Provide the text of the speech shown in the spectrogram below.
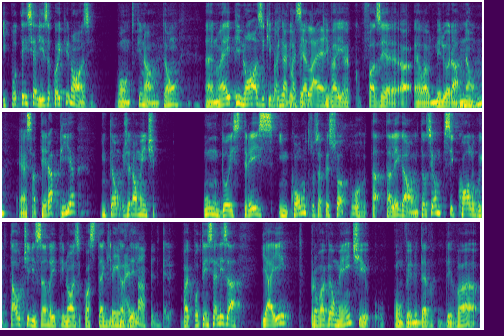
e potencializa com a hipnose. Ponto final. Então, eh, não é a hipnose que vai Que vai resolver, fazer ela, é. que vai eh, fazer eh, ela melhorar. Não. É essa terapia. Então, geralmente, um, dois, três encontros, a pessoa, pô, tá, tá legal. Então, se é um psicólogo que está utilizando a hipnose com as técnicas dele, rápido. ele vai potencializar. E aí, provavelmente, o convênio deva. deva,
